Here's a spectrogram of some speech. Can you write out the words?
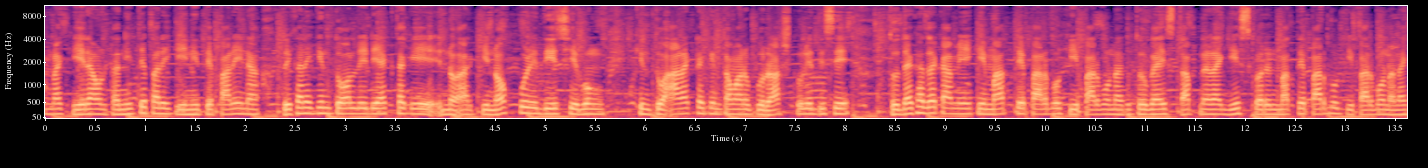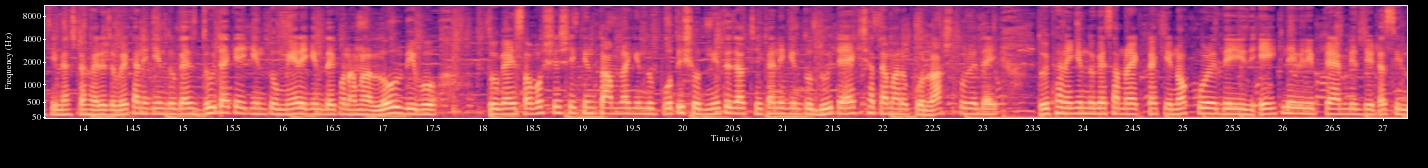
আমরা কি রাউন্ডটা নিতে পারি, কি নিতে পারি না। তো এখানে কিন্তু অলরেডি একটাকে আর কি নক করে দিয়েছি এবং কিন্তু আর একটা কিন্তু আমার উপর রাশ করে দিছে। তো দেখা যাক আমি একে মারতে পারব কি পারব না। তো গাইস আপনারা গেস করেন মারতে পারব কি পারব না, নাকি ম্যাচটা হেরে যাব। এখানে কিন্তু গাইস দুইটাকেই কিন্তু মেরে কিন্তু এখন আমরা লোল দিব। তো গাইস অবশেষে কিন্তু আমরা কিন্তু প্রতিশোধ নিতে যাচ্ছি। এখানে কিন্তু দুইটা একসাথে আমার উপর রাশ করে দেয়। তো এখানে কিন্তু গাইস আমরা একটাকে নক করে দিই। এইট লেভেলের প্র্যাম্বেজ যেটা ছিল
